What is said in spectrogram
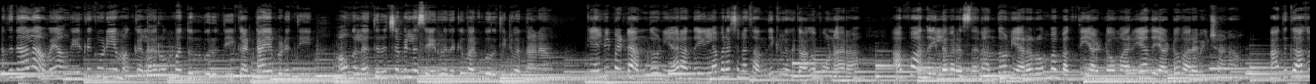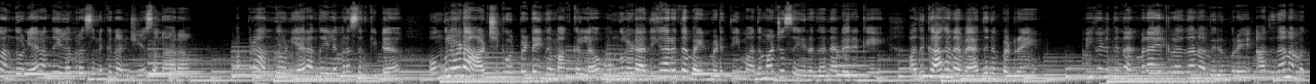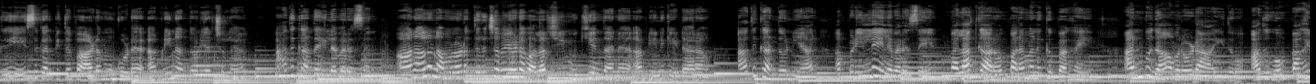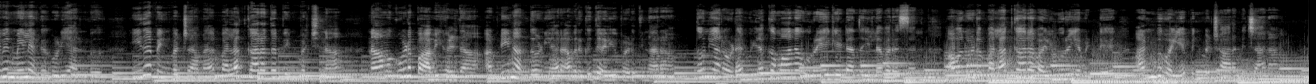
அதனால அவன் அங்க இருக்கக்கூடிய மக்களை ரொம்ப துன்புறுத்தி கட்டாயப்படுத்தி அவங்கள திருச்சபையில சேர்றதுக்கு வற்புறுத்திட்டு வந்தானா கேள்விப்பட்ட அந்தோனியார் அந்த இளவரசனை சந்திக்கிறதுக்காக போனாரா? அப்போ அந்த இளவரசன் அந்தோனியார ரொம்ப பக்தியாட்டோ மரியாதையாட்டோ வரவேற்றானா அதுக்காக அந்தோனியார் அந்த இளவரசனுக்கு நன்றியும் சொன்னாராம். அதுக்கப்புறம் அந்தோனியார் அந்த இளவரசன் கிட்ட உங்களோட ஆட்சிக்கு உட்பட்ட இந்த மக்கள்ல உங்களோட அதிகாரத்தை பயன்படுத்தி மதமாற்றம் செய்யறத நான் வெறுக்கேன் அதுக்காக நான் வேதனைப்படுறேன். உங்களுக்கு நண்பனா இருக்கிறது நான் விரும்புறேன். அதுதான் நமக்கு இயேசு கற்பித்த பாடமும் கூட அப்படின்னு அந்தோனியார் சொல்ல அதுக்கு அந்த இளவரசன். ஆனாலும் நம்மளோட திருச்சபையோட வளர்ச்சி முக்கியம் தானே அப்படின்னு கேட்டாராம். அதுக்கு அந்தோனியார் அப்படி இல்ல இளவரசே பலாத்காரம் பரமனுக்கு பகை. அன்புதான் அவரோட ஆயுதம். அதுவும் பகைவன் மேல இருக்கக்கூடிய அன்பு. இதை பின்பற்றாம பலாத்காரத்தை பின்பற்றினா நாம கூட பாவிகள் தான் அப்படின்னு அந்தோனியார் அவருக்கு தெளிவுபடுத்தினாராம். அந்தோனியாரோட விளக்கமான உரையை கேட்ட அந்த இளவரசன் அவனோட பலாத்கார வழிமுறையை விட்டு அன்பு வழியை பின்பற்ற ஆரம்பிச்சானாம்.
